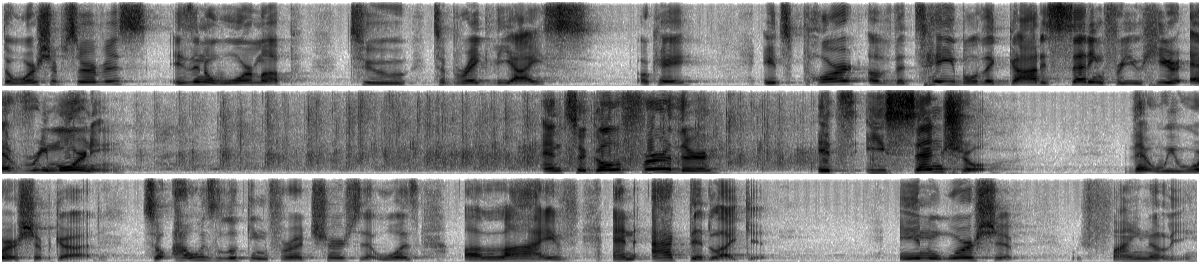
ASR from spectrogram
The worship service isn't a warm up to, to break the ice, okay? It's part of the table that God is setting for you here every morning. And to go further, it's essential that we worship God. So I was looking for a church that was alive and acted like it. In worship, we finally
